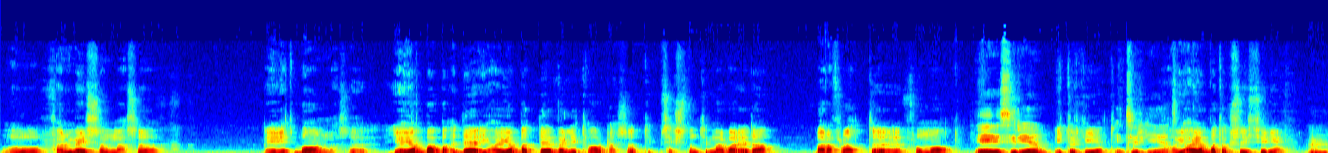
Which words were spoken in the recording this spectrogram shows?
Och för mig som alltså är ett barn, alltså, jag, jobbar ba- där, jag har jobbat där väldigt hårt, alltså typ 16 timmar varje dag. Bara för att eh, få mat I Syrien? i Turkiet. I Turkiet? Och jag har jobbat också i Syrien. Mm.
